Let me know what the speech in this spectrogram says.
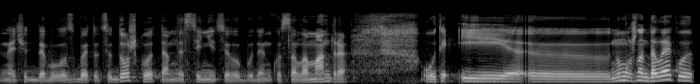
значить, де було збито цю дошку, от там на стіні цього будинку Саламандра. От, і е, ну, можна далеко,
